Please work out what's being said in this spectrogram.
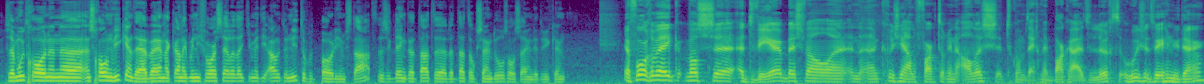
Dus hij moet gewoon een, uh, een schoon weekend hebben. En dan kan ik me niet voorstellen dat je met die auto niet op het podium staat. Dus ik denk dat dat, uh, dat, ook zijn doel zal zijn dit weekend. Ja, vorige week was het weer best wel een, een, cruciale factor in alles. Toen kwam het echt met bakken uit de lucht. Hoe is het weer nu daar?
